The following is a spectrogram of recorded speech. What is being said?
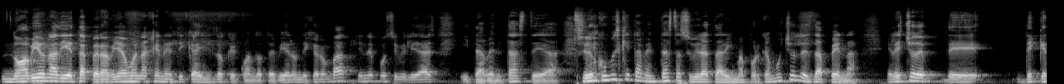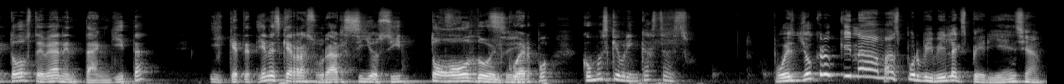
no había una dieta, pero había buena genética y es lo que cuando te vieron dijeron, va, tiene posibilidades y te aventaste a... Pero ¿cómo es que te aventaste a subir a tarima? Porque a muchos les da pena el hecho de, que todos te vean en tanguita y que te tienes que rasurar sí o sí todo el cuerpo. ¿Cómo es que brincaste a eso? Pues yo creo que nada más por vivir la experiencia,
